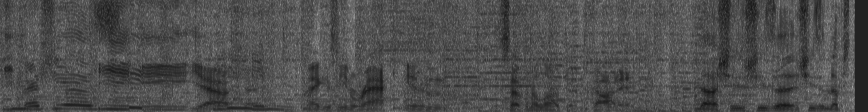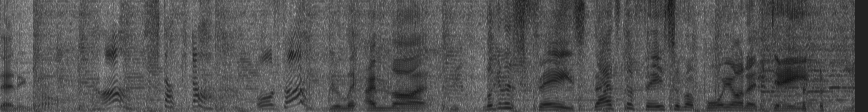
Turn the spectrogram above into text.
he. there she is. he yeah. Okay. Magazine rack in the 7-Eleven. Got it. No, she's she's a she's an upstanding girl. You're. I'm not. Look at his face. That's the face of a boy on a date. you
